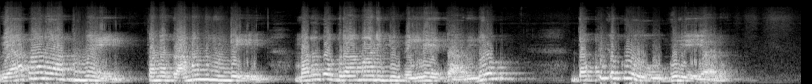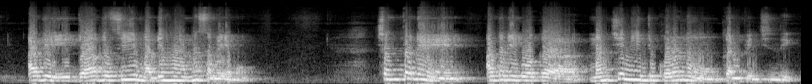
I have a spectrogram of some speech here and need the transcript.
వ్యాపారార్థమై తన గ్రామం నుండి మరొక గ్రామానికి వెళ్ళే దారిలో దప్పికకు గురి అయ్యాడు. అది ద్వాదశి మధ్యాహ్న సమయము. చెంతనే అతనికి ఒక మంచి నీటి కొలను కనిపించింది.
